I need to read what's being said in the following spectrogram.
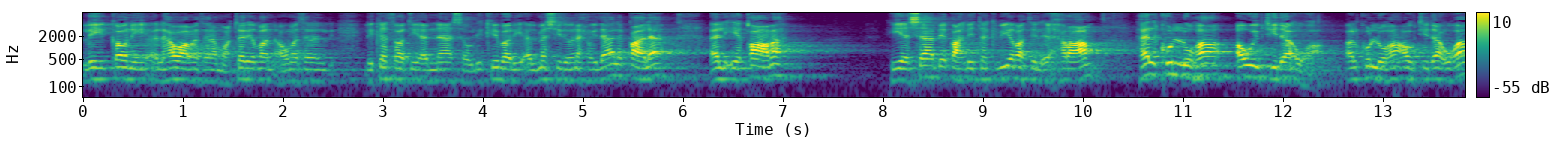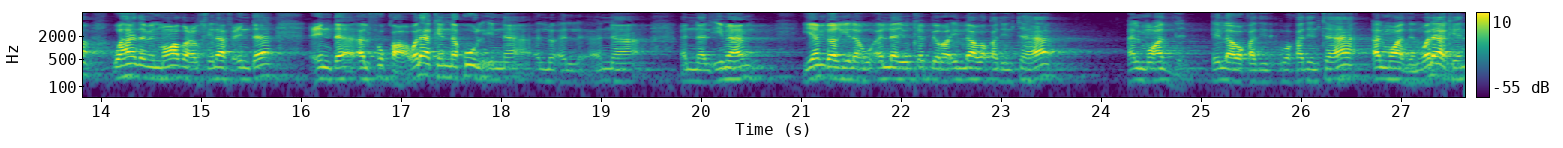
لكون الهوى مثلا معترضا أو مثلا لكثرة الناس أو لكبر المسجد ونحو ذلك. قال الإقامة هي سابقة لتكبيرة الإحرام هل كلها أو ابتداؤها؟ هل كلها أو ابتداؤها؟ وهذا من مواضع الخلاف عند عند الفقهاء. ولكن نقول إن أن أن الإمام ينبغي له الا يكبر إلا وقد انتهى المؤذن إلا وقد وقد انتهى المؤذن. ولكن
